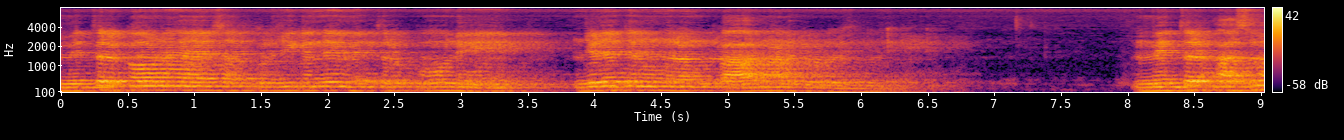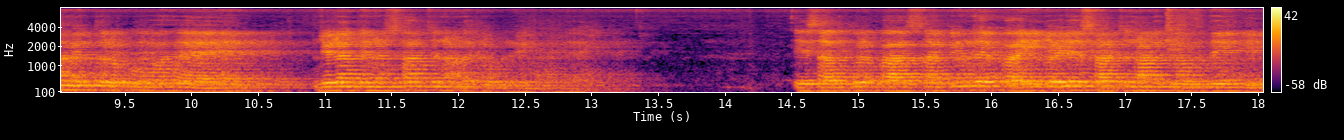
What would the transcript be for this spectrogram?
ਮਿੱਤਰ ਕੌਣ ਹੈ? ਸਤਿਗੁਰੂ ਜੀ ਕਹਿੰਦੇ, ਮਿੱਤਰ ਉਹ ਨੇ ਜਿਹੜੇ ਤੈਨੂੰ ਨਿਰੰਕਾਰ ਨਾਲ ਜੋੜ ਰਹੇ ਨੇ। ਮਿੱਤਰ, ਅਸਲ ਮਿੱਤਰ ਉਹ ਹੈ ਜਿਹੜਾ ਤੈਨੂੰ ਸੱਚ ਨਾਲ ਜੋੜ ਰਿਹਾ ਹੈ। ਤੇ ਸਤਿਗੁਰ ਪਾਤਸ਼ਾਹ ਕਹਿੰਦੇ, ਭਾਈ ਜਿਹੜੇ ਸੱਚ ਨਾਲ ਜੁੜਦੇ ਨੇ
